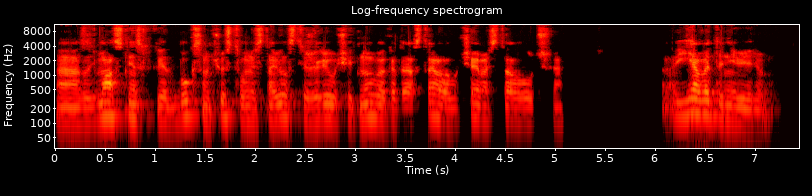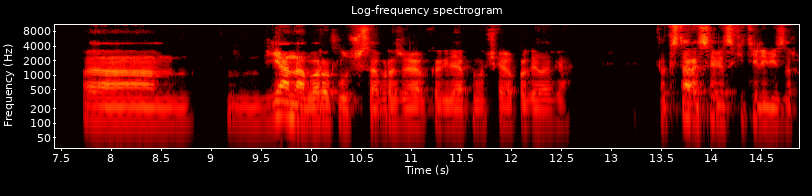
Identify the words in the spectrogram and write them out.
А, занимался несколько лет боксом, чувствовал, мне становилось тяжелее учить новое, когда оставил, обучаемость стала лучше. Я в это не верю. Я, наоборот, лучше соображаю, когда я получаю по голове, как старый советский телевизор.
